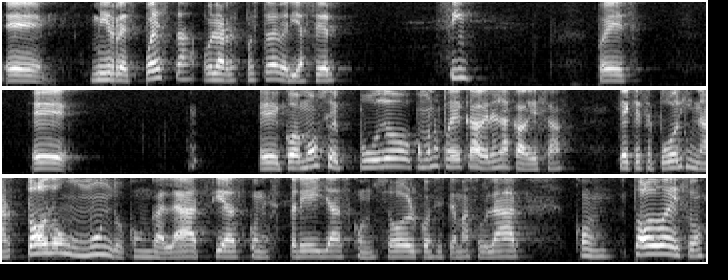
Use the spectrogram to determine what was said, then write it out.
eh, mi respuesta o la respuesta debería ser sí. Pues, eh, ¿cómo se pudo, cómo nos puede caber en la cabeza de que se pudo originar todo un mundo con galaxias, con estrellas, con sol, con sistema solar, con todo eso,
